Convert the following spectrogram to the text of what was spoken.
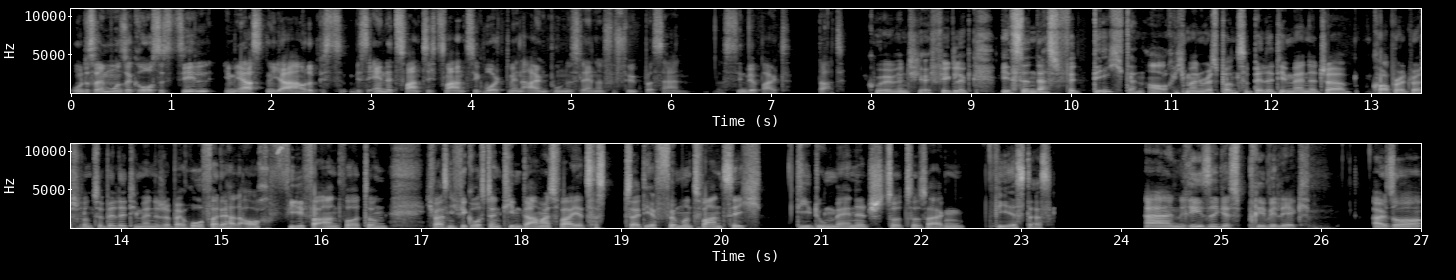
Und das war immer unser großes Ziel. Im ersten Jahr oder bis, bis Ende 2020 wollten wir in allen Bundesländern verfügbar sein. Das sind wir bald dort. Cool, wünsche ich euch viel Glück. Wie ist denn das für dich dann auch? Ich meine, Responsibility Manager, Corporate Responsibility Manager bei Hofer, der hat auch viel Verantwortung. Ich weiß nicht, wie groß dein Team damals war. Jetzt hast, seid ihr 25, die du managst sozusagen. Wie ist das? Ein riesiges Privileg. Also,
